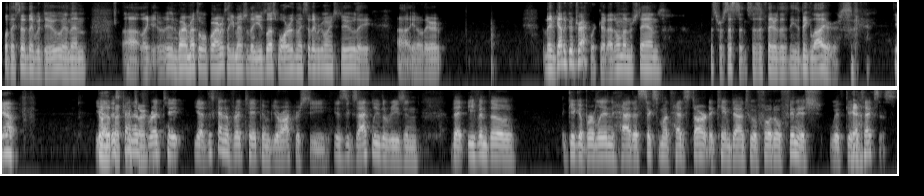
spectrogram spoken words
what they said they would do, and then uh, like environmental requirements, like you mentioned, they use less water than they said they were going to do. They, uh, you know, they're they've got a good track record. I don't understand this resistance as if they're the, these big liars. Yeah, yeah, ahead, this Patrick, kind I'm of sorry. red tape. Yeah, this kind of red tape and bureaucracy is exactly the reason that even though Giga Berlin had a six month head start, it came down to a photo finish with Giga Yeah. Texas.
